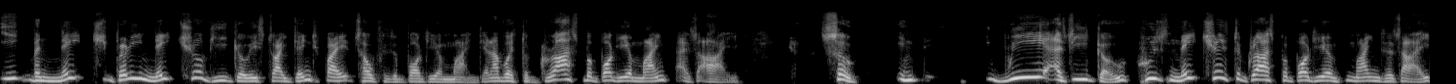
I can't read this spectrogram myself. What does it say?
The nature, very nature of ego is to identify itself as a body and mind. In other words, to grasp a body and mind as I. So, in we as ego, whose nature is to grasp a body and mind as I,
